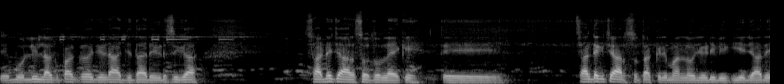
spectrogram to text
ਤੇ ਬੋਲੀ ਲਗਭਗ ਜਿਹੜਾ ਅੱਜ ਦਾ ਰੇਟ ਸੀਗਾ 450 ਤੋਂ ਲੈ ਕੇ ਤੇ 450 ਤੱਕ ਮੰਨ ਲਓ ਜਿਹੜੀ ਵਿਕੀ ਹੈ ਜ਼ਿਆਦਾ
